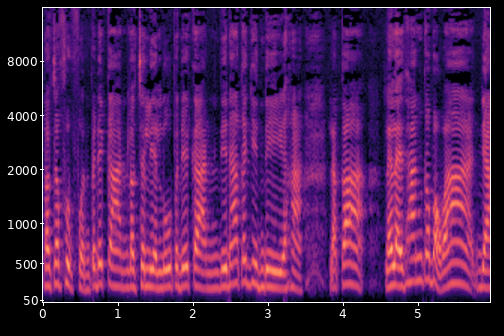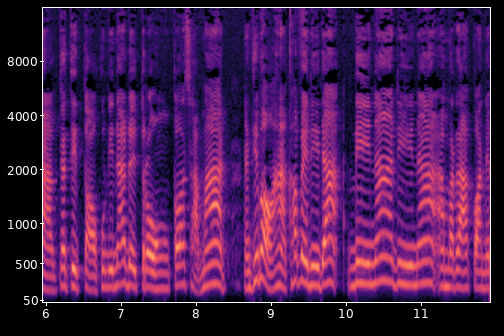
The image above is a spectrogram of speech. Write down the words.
เราจะฝึกฝนไปด้วยกัน เราจะเรียนรู้ไปด้วยกัน ดีน่าก็ยินดีค่ะ แล้วก็ หลาย ๆ ท่านก็บอกว่าอยากจะติดต่อคุณดีน่าโดยตรงก็สามารถอย่างที่บอกค่ะเข้าไปดีน่าดีน่าดีน่าอมรากรใน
